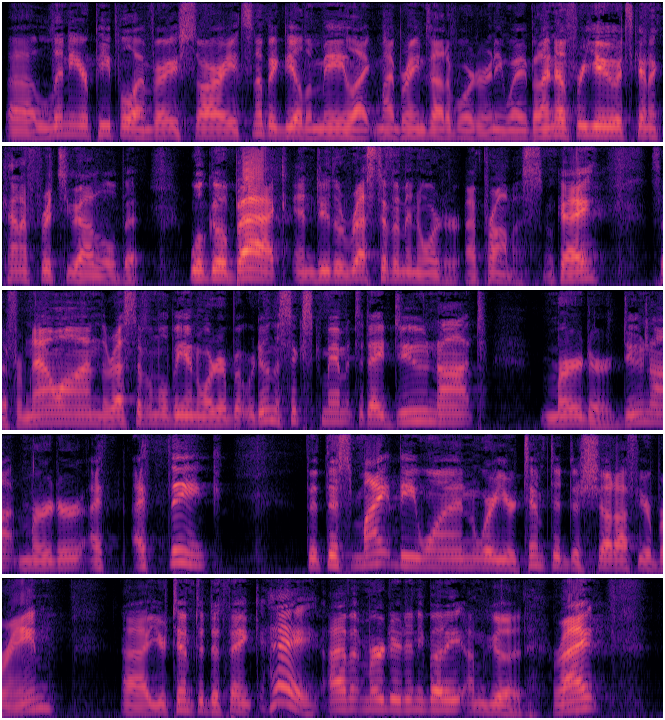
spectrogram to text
uh, linear people, I'm very sorry. It's no big deal to me, like my brain's out of order anyway, but I know for you it's going to kind of fritz you out a little bit. We'll go back and do the rest of them in order, I promise, okay? So from now on, the rest of them will be in order, but we're doing the sixth commandment today do not murder. Do not murder. I, I think that this might be one where you're tempted to shut off your brain. Uh, you're tempted to think, hey, I haven't murdered anybody, I'm good, right?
